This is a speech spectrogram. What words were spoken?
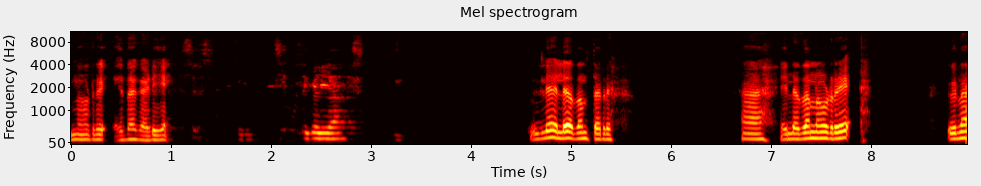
ನೋಡ್ರಿ ಇದ ಗಾಡಿ. ಇಲ್ಲೇ ಇಲ್ಲೇ ಅದಂತಾರ್ರಿ ಹಾ ಇಲ್ಲದ ನೋಡ್ರಿ. ಇವನ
